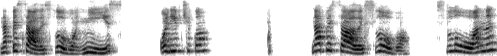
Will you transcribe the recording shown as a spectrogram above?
Написали слово ніс олівчиком. Написали слово слон.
